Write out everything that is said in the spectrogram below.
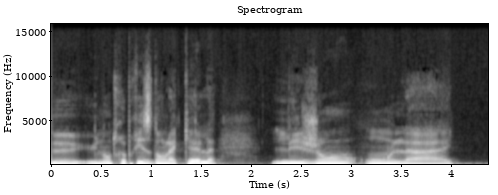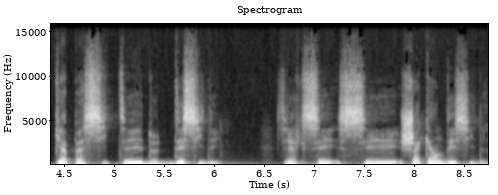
euh, une entreprise dans laquelle les gens ont la capacité de décider. C'est-à-dire que c'est, chacun décide.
